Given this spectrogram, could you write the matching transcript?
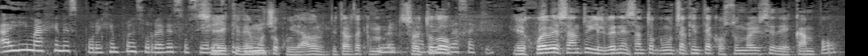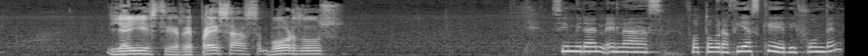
hay imágenes, por ejemplo, en sus redes sociales. Sí, hay que tener mucho cuidado, sobre todo el jueves santo y el viernes santo, que mucha gente acostumbra a irse de campo y hay este represas, bordos. Sí, mira, en, las fotografías que difunden,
